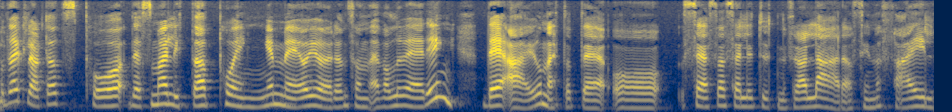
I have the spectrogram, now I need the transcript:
Og det er klart at det som er litt av poenget med å gjøre en sånn evaluering, det er jo nettopp det å se seg selv litt utenfra, lære av sine feil.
